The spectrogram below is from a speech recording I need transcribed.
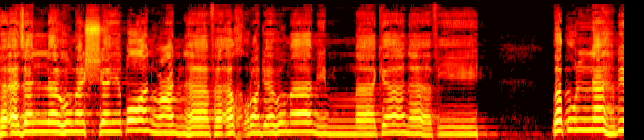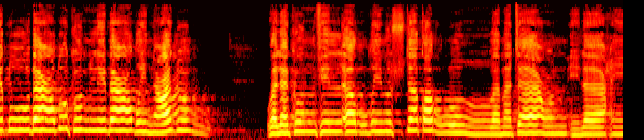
فأزلهما الشيطان عنها فأخرجهما مما كانا فيه. وقل اهبطوا بعضكم لبعض عدو ولكم في الأرض مستقر ومتاع إلى حين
